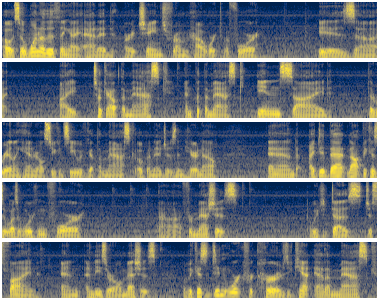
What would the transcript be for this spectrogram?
Oh, so one other thing I added, or a change from how it worked before, is uh, I took out the mask and put the mask inside the railing handrail. So you can see we've got the mask open edges in here now. And I did that not because it wasn't working for uh, for meshes, which it does just fine, and, and these are all meshes, but because it didn't work for curves, you can't add a mask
